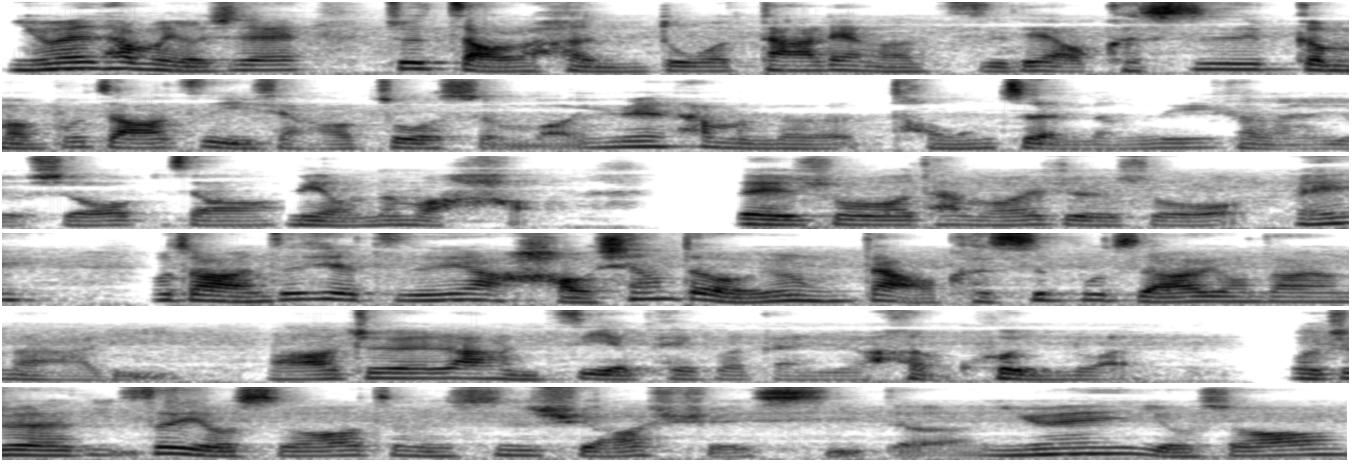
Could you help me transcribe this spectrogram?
因为他们有些就找了很多大量的资料，可是根本不知道自己想要做什么，因为他们的统整能力可能有时候比较没有那么好，所以说他们会觉得说，哎。我找完这些资料，好像都有用到，可是不知道用到哪里，然后就会让你自己的 paper 感觉很混乱。我觉得这有时候真的是需要学习的，因为有时候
